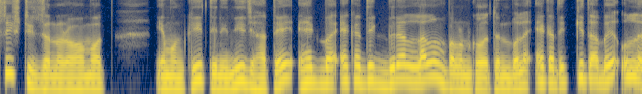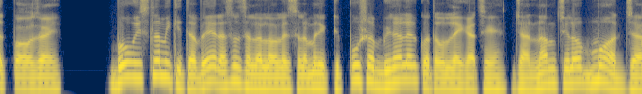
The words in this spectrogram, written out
সৃষ্টির জন্য রহমত। এমনকি তিনি নিজ হাতে এক বা একাধিক বিড়াল লালন পালন করতেন বলে একাধিক কিতাবে উল্লেখ পাওয়া যায়। বহু ইসলামী কিতাবে রাসুল সাল্লাহ আলাইস্লামের একটি পোষা বিড়ালের কথা উল্লেখ আছে, যার নাম ছিল মোয়াজ্জা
